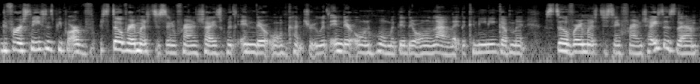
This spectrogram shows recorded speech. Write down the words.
the First Nations people are still very much disenfranchised within their own country, within their own home, within their own land. Like the Canadian government still very much disenfranchises them.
